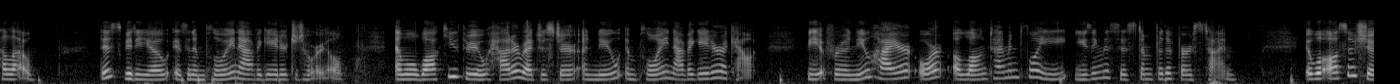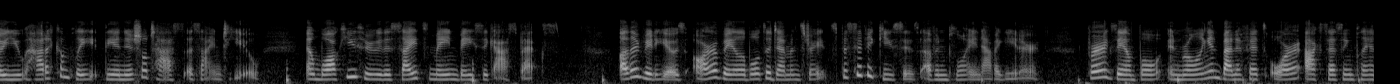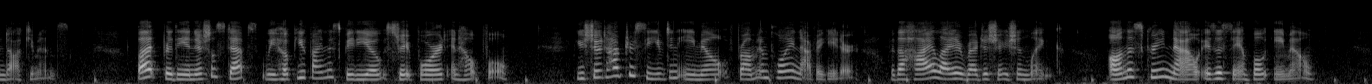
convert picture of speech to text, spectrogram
Hello. This video is an Employee Navigator tutorial and will walk you through how to register a new Employee Navigator account, be it for a new hire or a longtime employee using the system for the first time. It will also show you how to complete the initial tasks assigned to you and walk you through the site's main basic aspects. Other videos are available to demonstrate specific uses of Employee Navigator, for example, enrolling in benefits or accessing plan documents. But for the initial steps, we hope you find this video straightforward and helpful. You should have received an email from Employee Navigator with a highlighted registration link. On the screen now is a sample email.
